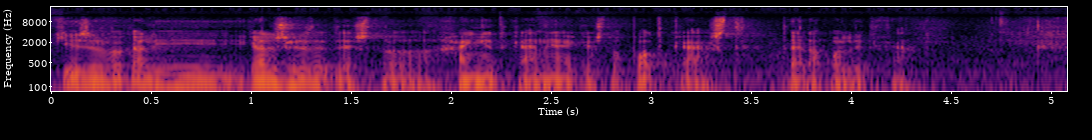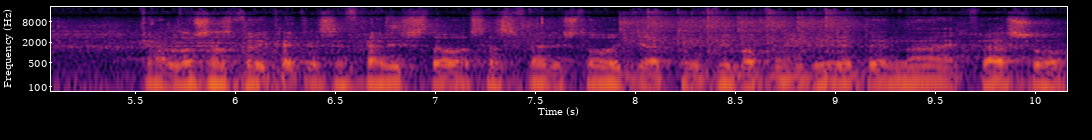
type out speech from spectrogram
Κύριε Ζερβό, καλώς ήρθατε στο Χανιώτικα Νέα και στο podcast «Τέρα πολιτικά». Καλώς σας βρήκα και σας ευχαριστώ, σας ευχαριστώ για το βήμα που μου δίνετε να εκφράσω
